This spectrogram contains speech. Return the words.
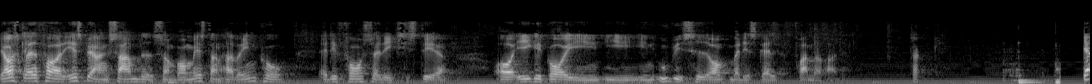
Jeg er også glad for, at Esbjerg Ensemblet, som borgmesteren har været inde på, at det fortsat eksisterer, og ikke går i, i, i en uvidshed om, hvad det skal fremadrettet. Tak. Ja,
